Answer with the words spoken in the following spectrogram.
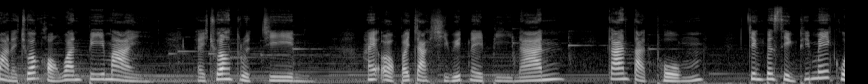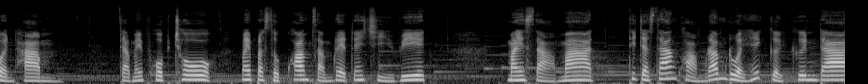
มาในช่วงของวันปีใหม่ ในช่วงตรุษจีน ให้ออกไปจากชีวิตในปีนั้น การตัดผมจึงเป็นสิ่งที่ไม่ควรทำจะไม่พบโชคไม่ประสบความสำเร็จในชีวิต ไม่สามารถที่จะสร้างความร่ำรวยให้เกิดขึ้นได้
